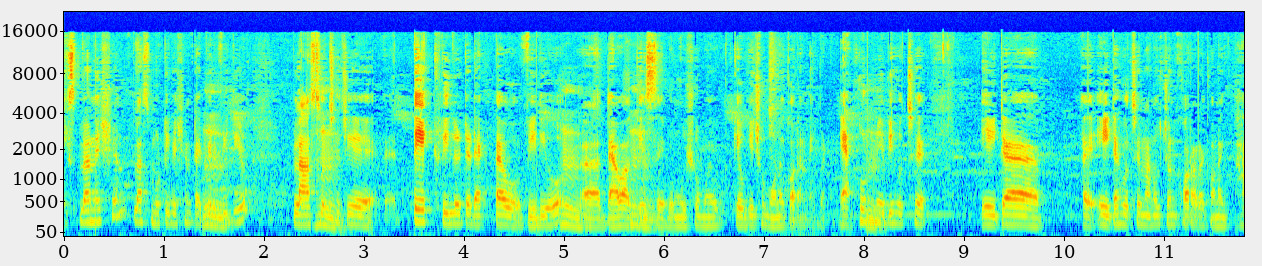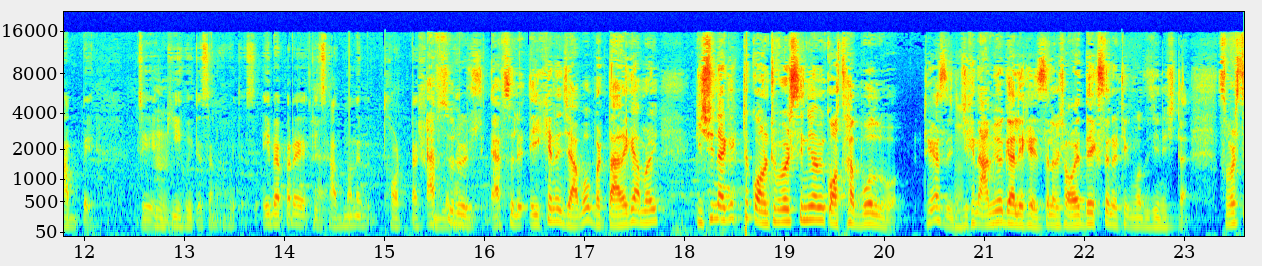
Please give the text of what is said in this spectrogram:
এক্সপ্লানেশন প্লাস মোটিভেশন টাইপের ভিডিও প্লাস হচ্ছে যে টেক রিলেটেড একটাও ভিডিও দেওয়া গেছে এবং ওই সময় কেউ কিছু মনে করে নাই। বাট এখন মেবি হচ্ছে এইটা এইটা হচ্ছে মানুষজন করার অনেক ভাববে যে কি হইতেছে না হইতেছে। এই ব্যাপারে কি সাদমানের থটটা অ্যাবসলিউট এইখানে যাব বাট তার আগে আমরা কিছুদিন আগে একটা কন্ট্রোভার্সি নিয়ে আমি কথা বলব ঠিক আছে? যেখানে আমিও গালি খেয়েছিলাম সবাই দেখছে না ঠিক মতো জিনিসটা। সো ফার্স্ট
